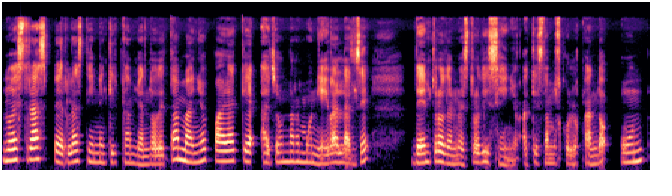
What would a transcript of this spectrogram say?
nuestras perlas tienen que ir cambiando de tamaño para que haya una armonía y balance dentro de nuestro diseño. Aquí estamos colocando un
